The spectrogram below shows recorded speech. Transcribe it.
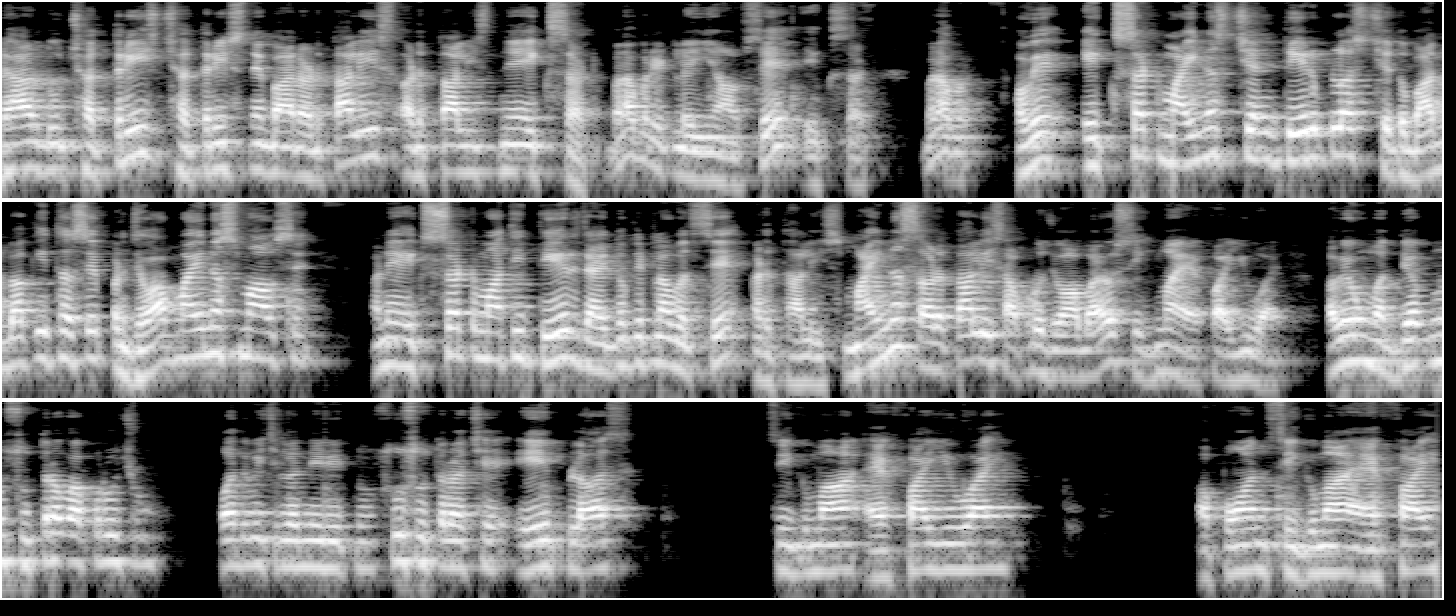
અઢાર દુ છત્રીસ છત્રીસ ને બાર અડતાલીસ અડતાલીસ ને એકસઠ. બરાબર? એટલે અહીંયા આવશે એકસઠ. બરાબર? હવે એકસઠ માઇનસ છે અને તેર પ્લસ છે તો બાદ બાકી થશે, પણ જવાબ માઇનસમાં આવશે. અને એકસઠમાંથી તેર જાય તો કેટલા વધશે? અડતાલીસ. માઇનસ અડતાલીસ આપણો જવાબ આવ્યો સિગ્મા એફઆઈ યુઆઈ. હવે હું મધ્યકનું સૂત્ર વાપરું છું. પદ વિચલનની રીતનું શું સૂત્ર છે? A plus sigma FI UI upon sigma FI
